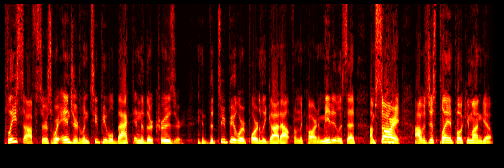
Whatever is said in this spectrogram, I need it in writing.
police officers were injured when two people backed into their cruiser. the two people reportedly got out from the car and immediately said, I'm sorry, I was just playing Pokemon Go.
